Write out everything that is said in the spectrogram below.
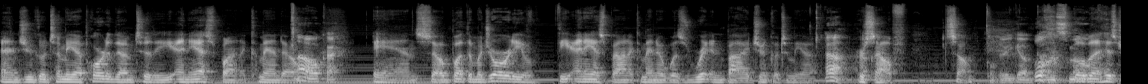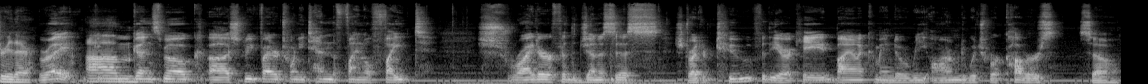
and Junko Tamiya ported them to the NES Bionic Commando. Oh, okay. And so, but the majority of the NES Bionic Commando was written by Junko Tamiya Oh, okay. herself. So, Well, there you go. Ugh, a little bit of history there. Right. Um, Gunsmoke, uh, Street Fighter 2010, The Final Fight, Strider for the Genesis, Strider 2 for the arcade, Bionic Commando Rearmed, which were covers. So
